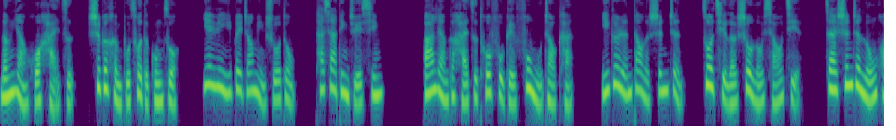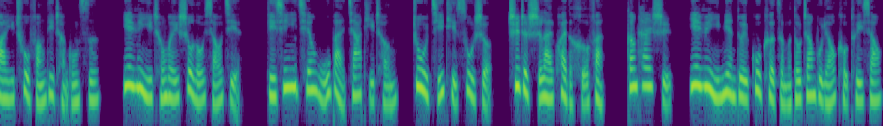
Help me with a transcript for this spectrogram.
能养活孩子，是个很不错的工作。叶蕴仪被张敏说动，她下定决心把两个孩子托付给父母照看，一个人到了深圳，做起了售楼小姐。在深圳龙华一处房地产公司，叶蕴仪成为售楼小姐，底薪一千五百加提成，住集体宿舍。吃着十来块的盒饭，刚开始叶蕴仪面对顾客怎么都张不了口推销，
